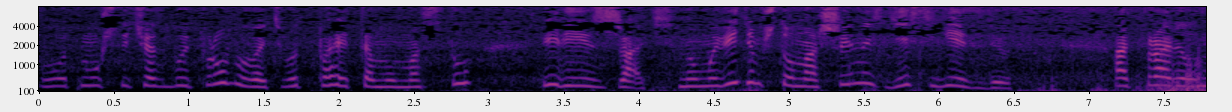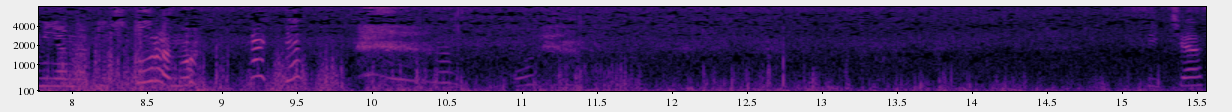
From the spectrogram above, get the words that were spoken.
Вот муж сейчас будет пробовать вот по этому мосту переезжать. Но мы видим, что машины здесь ездят. Отправил меня на ту сторону. Сейчас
